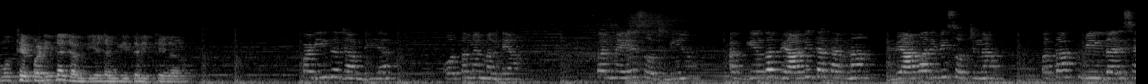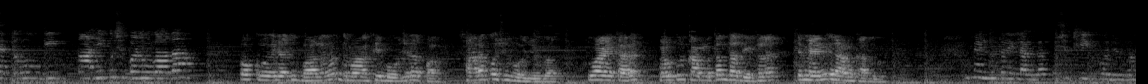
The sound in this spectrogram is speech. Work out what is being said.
ਉੱਥੇ ਪੜ੍ਹੀ ਤਾਂ ਜਾਂਦੀ ਐ ਚੰਗੀ ਤਰੀਕੇ ਨਾਲ। ਪੜ੍ਹੀ ਤਾਂ ਜਾਂਦੀ ਆ ਉਹ ਤਾਂ ਮੈਂ ਮੰਨਿਆ। ਪਰ ਮੈਂ ਇਹ ਸੋਚਦੀ ਹਾਂ ਅੱਗੇ ਉਹਦਾ ਵਿਆਹ ਵੀ ਤਾਂ ਕਰਨਾ ਵਿਆਹ ਬਾਰੇ ਵੀ ਸੋਚਣਾ ਪਤਾ ਕਬੀਲਦਾਰੀ ਸੈੱਟ ਹੋਊਗੀ ਤਾਂ ਹੀ ਕੁਝ ਬਣੂਗਾ ਉਹਦਾ। ਉਹ ਕੋਈ ਨਾ ਤੂੰ ਬਾਲ ਨਾ ਦਿਮਾਗ ਤੇ ਬੋਝ ਨਾ ਪਾ ਸਾਰਾ ਕੁਝ ਹੋ ਜਾਊਗਾ। ਤੂੰ ਐਂ ਕਰ ਹੁਣ ਕੋਈ ਕੰਮ ਧੰਦਾ ਦੇਖ ਲੈ ਤੇ ਮੈਂ ਵੀ ਆਰਾਮ ਕਰ ਲਵਾਂ ਮੈਨੂੰ ਤਾਂ ਨਹੀਂ ਲੱਗਦਾ ਕੁਝ ਠੀਕ ਹੋ ਜਾਊਗਾ।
